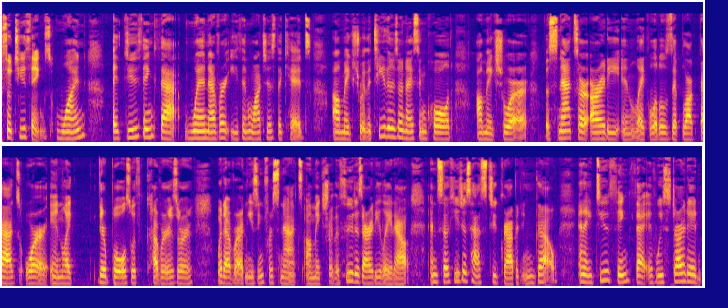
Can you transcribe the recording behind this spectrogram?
So, two things. One, I do think that whenever Ethan watches the kids, I'll make sure the teethers are nice and cold. I'll make sure the snacks are already in like little Ziploc bags or in like their bowls with covers or whatever I'm using for snacks. I'll make sure the food is already laid out. And so he just has to grab it and go. And I do think that if we started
